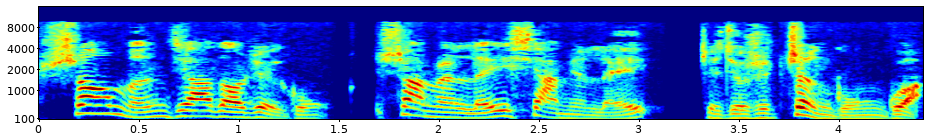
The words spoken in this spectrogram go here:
商门加到这宫，上面雷，下面雷。这就是正宫卦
